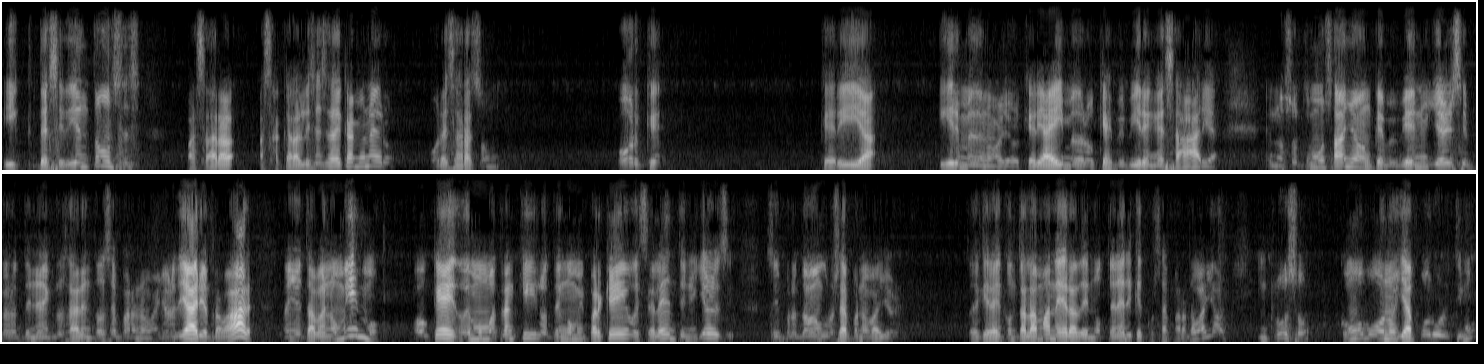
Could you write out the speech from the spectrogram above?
Y decidí entonces pasar a, sacar la licencia de camionero por esa razón. Porque quería irme de Nueva York, quería irme de lo que es vivir en esa área. En los últimos años, aunque vivía en New Jersey, pero tenía que cruzar entonces para Nueva York diario a trabajar, yo estaba en lo mismo. Ok, duermo más tranquilo, tengo mi parqueo, excelente, New Jersey. Sí, pero tengo que cruzar para Nueva York. Entonces quería encontrar la manera de no tener que cruzar para Nueva York. Incluso, como bono, ya por último,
